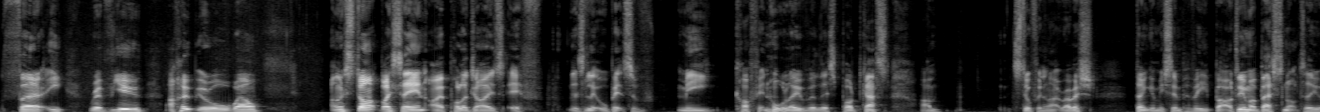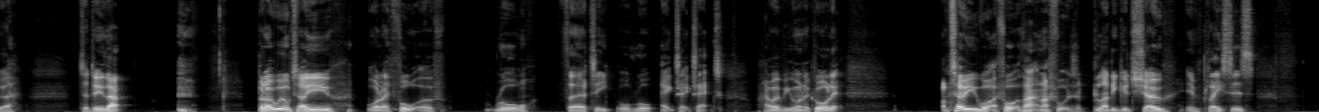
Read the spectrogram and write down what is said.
30 review. I hope you're all well. I'm going to start by saying I apologise if there's little bits of me coughing all over this podcast. I'm still feeling like rubbish. Don't give me sympathy, but I'll do my best not to uh, to do that. But I will tell you what I thought of Raw 30 or Raw XXX, however you want to call it. I'll tell you what I thought of that, and I thought it was a bloody good show in places.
